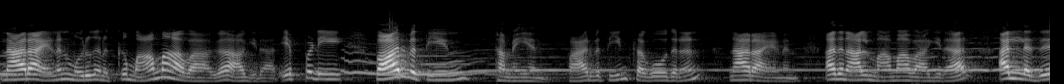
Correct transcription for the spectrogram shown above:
நாராயணன் முருகனுக்கு மாமாவாக ஆகிறார். எப்படி? பார்வதியின் தமையன் பார்வதியின் சகோதரன் நாராயணன். அதனால் மாமாவாகிறார். அல்லது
